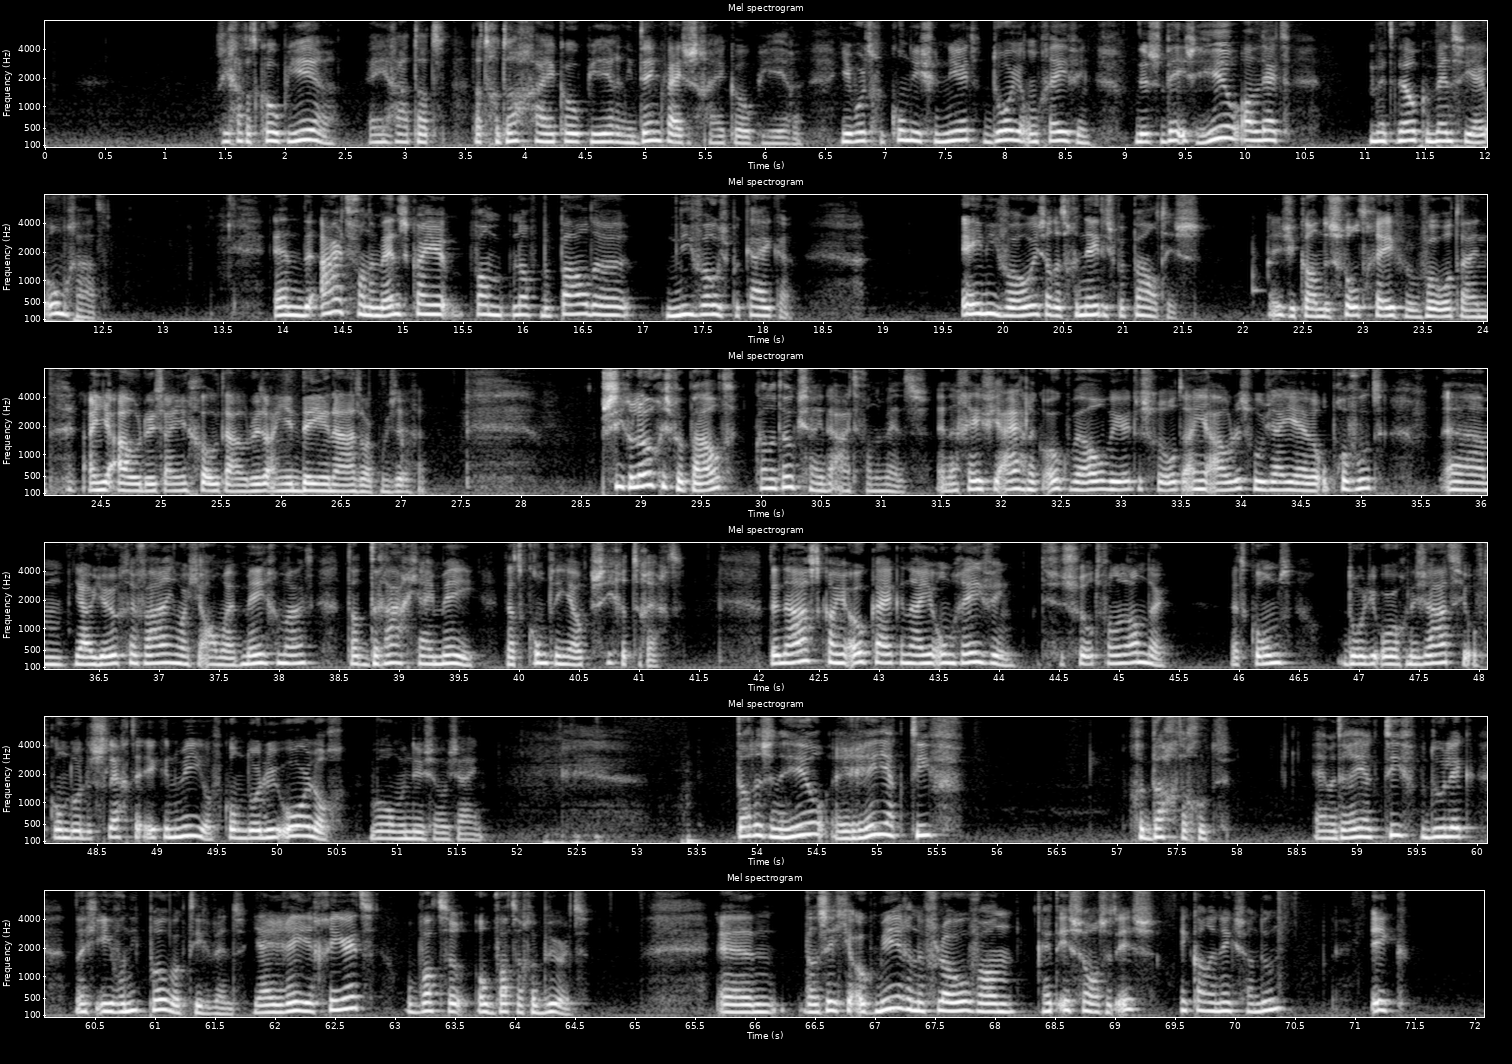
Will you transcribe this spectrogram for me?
Je gaat dat kopiëren. En je gaat dat, dat gedrag ga je kopiëren, die denkwijzes ga je kopiëren. Je wordt geconditioneerd door je omgeving. Dus wees heel alert met welke mensen jij omgaat. En de aard van de mens kan je vanaf bepaalde niveaus bekijken. Eén niveau is dat het genetisch bepaald is. Dus je kan de schuld geven bijvoorbeeld aan, aan je ouders, aan je grootouders, aan je DNA zou ik maar zeggen. Psychologisch bepaald kan het ook zijn de aard van de mens. En dan geef je eigenlijk ook wel weer de schuld aan je ouders, hoe zij je hebben opgevoed. Ehm, jouw jeugdervaring, wat je allemaal hebt meegemaakt, dat draag jij mee. Dat komt in jouw psyche terecht. Daarnaast kan je ook kijken naar je omgeving. Het is de schuld van een ander. Het komt door die organisatie, of het komt door de slechte economie, of het komt door die oorlog, waarom we nu zo zijn. Dat is een heel reactief gedachtegoed. En met reactief bedoel ik dat je in ieder geval niet proactief bent. Jij reageert op wat er, op wat er gebeurt. En dan zit je ook meer in de flow van: het is zoals het is, ik kan er niks aan doen. Ik,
